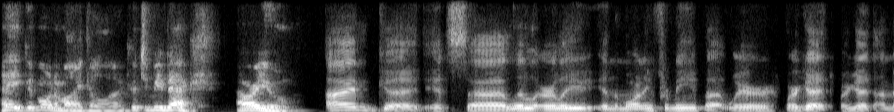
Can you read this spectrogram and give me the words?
Hey, good morning, Michael. Uh, good to be back. How are you? I'm good. It's uh, a little early in the morning for me, but we're we're good. We're good. I'm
